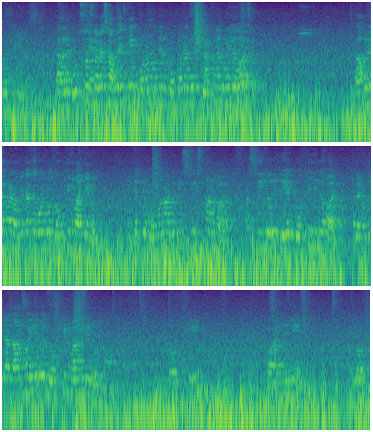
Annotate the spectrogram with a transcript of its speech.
দক্ষিণ দিকে তাহলে উৎসস্থলের সাপেক্ষে কোনো নদীর মোহনা যদি দক্ষিণের দিকে হয়, তাহলে আমরা নদীটাকে বলব দক্ষিণ বাহিনী নদী। এক্ষেত্রে মোহনা যদি সি স্থান হয় আর সি যদি এর দক্ষিণ দিকে হয়, তাহলে নদীটার নাম হয়ে যাবে দক্ষিণ বাহিনী নদী। দক্ষিণ বাহিনী নদী।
